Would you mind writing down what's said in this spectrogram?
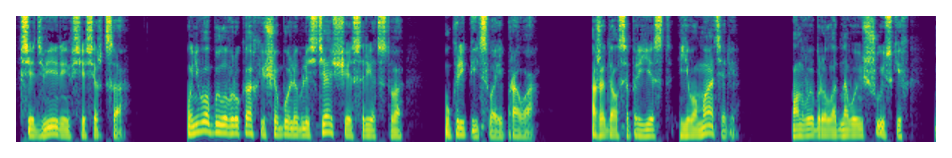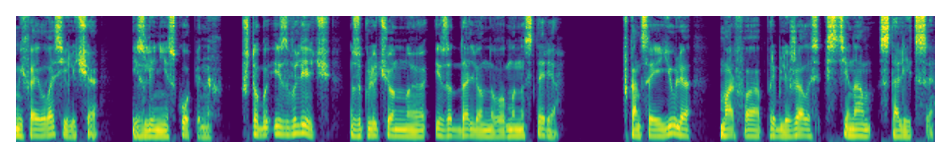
все двери и все сердца. У него было в руках еще более блестящее средство укрепить свои права ожидался приезд его матери. Он выбрал одного из шуйских, Михаила Васильевича, из линии Скопиных, чтобы извлечь заключенную из отдаленного монастыря. В конце июля Марфа приближалась к стенам столицы.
